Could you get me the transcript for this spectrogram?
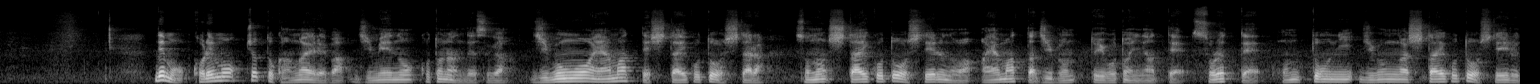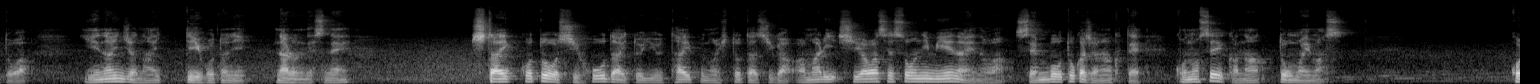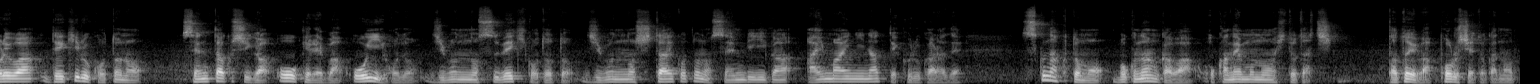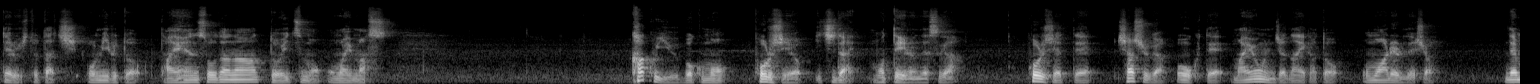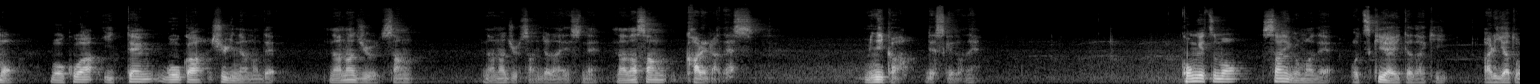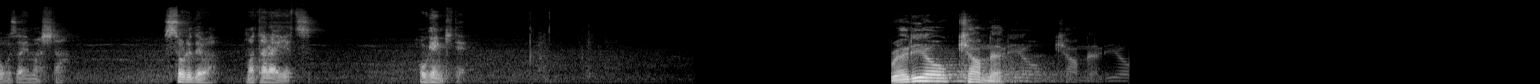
でもこれもちょっと考えれば自明のことなんですが自分を誤ってしたいことをしたらそのしたいことをしているのは誤った自分ということになってそれって本当に自分がしたいことをしているとは言えないんじゃないっていうことになるんですね。したいことをし放題というタイプの人たちがあまり幸せそうに見えないのは羨望とかじゃなくてこのせいかなと思います。これはできることの選択肢が多ければ多いほど自分のすべきことと自分のしたいことの線引きが曖昧になってくるからで少なくとも僕なんかはお金物の人たち例えばポルシェとか乗ってる人たちを見ると大変そうだなといつも思います。かくいう僕もポルシェを1台持っているんですがポルシェって車種が多くて迷うんじゃないかと思われるでしょう。でも僕は一点豪華主義なので7373 73じゃないですね。73彼らです。ミニカーですけどね。今月も最後までお付き合いいただきありがとうございました。それではまた来月。お元気で。Radio Cabinet.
